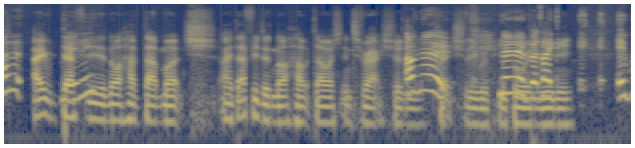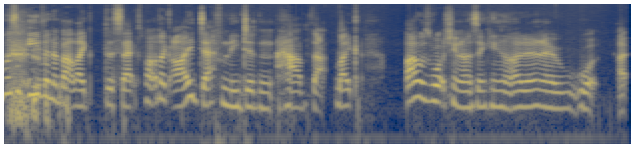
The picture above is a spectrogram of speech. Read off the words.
I don't I definitely Really? did not have that much. I definitely did not have that much interaction Oh, no. sexually with people no, no, in but like it, it wasn't even about like the sex part. Like I definitely didn't have that. Like I was watching and I was thinking, I don't know what I,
